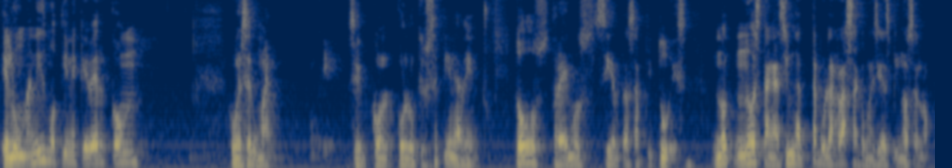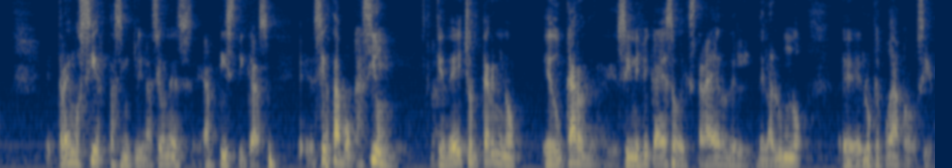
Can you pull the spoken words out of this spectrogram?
el humanismo tiene que ver con, con el ser humano, ¿sí? con, con, lo que usted tiene adentro. Todos traemos ciertas aptitudes, no, no es tan así una tabula rasa como decía Spinoza, no traemos ciertas inclinaciones artísticas, eh, cierta vocación, claro. que de hecho el término educar significa eso, extraer del, del alumno eh, lo que pueda producir.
